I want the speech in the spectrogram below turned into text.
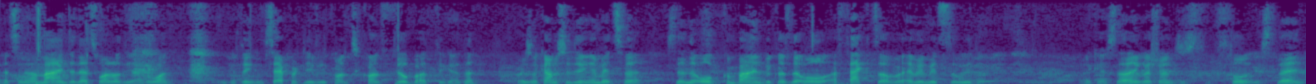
that's in our mind, and that's one or the other one. We can think of them separately, we can't, can't feel both together. Whereas when it comes to doing a mitzvah, so then they're all combined because they're all effects of every mitzvah we do. Okay, so the only question I want to still explain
